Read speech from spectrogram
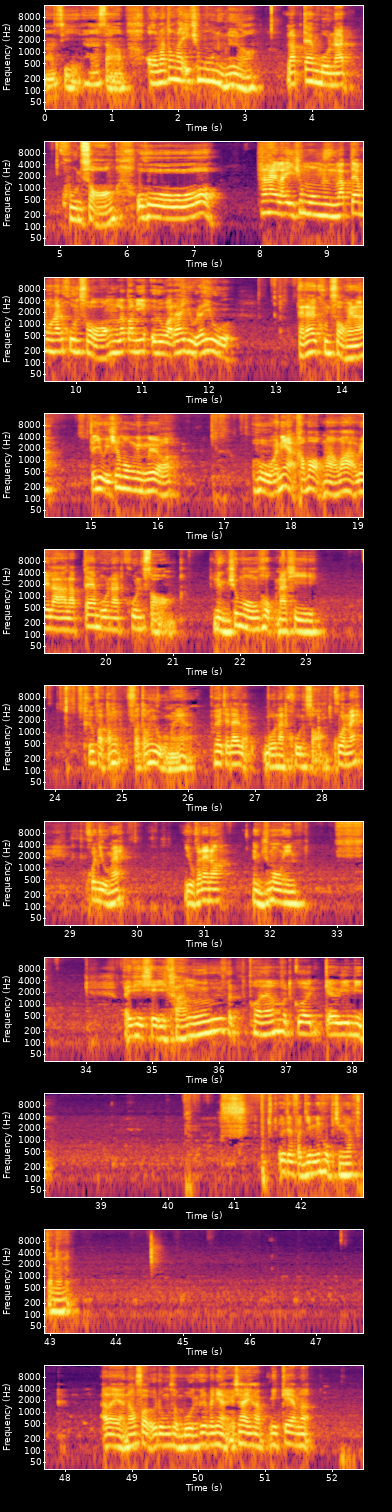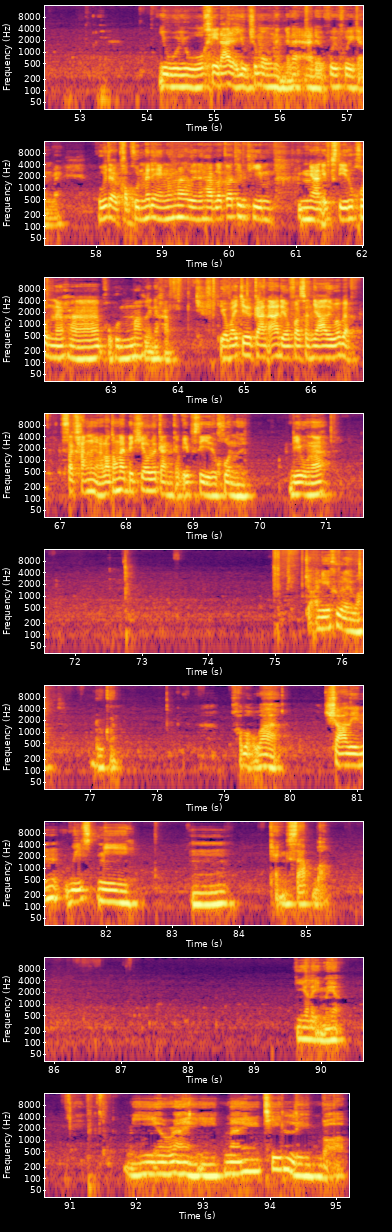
ห้าสี่ห้าสามอ๋อมันต้องไลฟ์อีกชั่วโมงหนึ่งเลยเหรอ รับแต้มโบนัสคูณสอง โอ้โห ถ้าให้ไลฟ์อีกชั่วโมงหนึ่งรับแต้มโบนัสคูณสองแล้วตอนนี้เออว่าได้อยู่ได้อยู่ แต่ได้คูณสองเลยนะจะอยู่อีกชั่วโมงหนึ่งเลยเหรอโอ้โหเนี่ยเขาบอกมาว่าเวลารับแต้มโบนัสคูณสองหนึ่งชั่วโมงหกนาที คือฝอต้องฝอต้องอยู่ไหมอะเพื่อจะได้แบบโบนัสคูณสองควรไหมควรอยู่ไหมอยู่ก็ได้เนาะหนึ่งชั่วโมงเอง ไปพีเคอีกครั้งเอ้ยฝดพอแล้วฝดกลัวแกวินอีกเออแต่ฝดยิ้มไม่หุบจริงเนาะตอนนั้นอะอะไรอะน้องฟอดอุดมสมบูรณ์ขึ้นไปเนี่ยใช่ครับ มีแก้มละอยู่อยู่โอเคได้เดี๋ยวอยู่ชั่วโมงหนึ่งก็ได้อะเดี๋ยวคุยคุยกันไปอุ้ยแต่ขอบคุณแม่แดงมาก ๆ เลยนะครับ แล้วก็ทีมทีมทีมงาน FC ทุกคนนะครับ ขอบคุณมาก ๆ เลยนะครับ ดี๋ยวไว้เจอกันอะเดี๋ยวฟอสัญญาเลยว่าแบบสักครั้งหนึ่งอะเราต้องได้ไปเที่ยวด้วยกันกับ FC ทุกคนเลยดีลนะจะอันนี้คืออะไรวะ ดูก่อน เขาบอกว่า challenge with me อืม แข่งซับเหรอมีอะไรอีกไหมอะ มีอะไรอีกไหมที่ลืมบอก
